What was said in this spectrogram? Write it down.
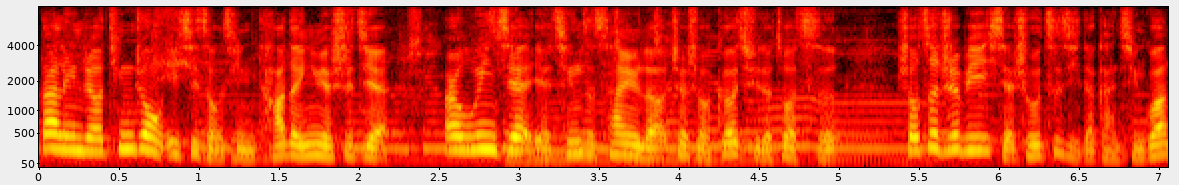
带领着听众一起走进他的音乐世界。而吴英杰也亲自参与了这首歌曲的作词，首次执笔写出自己的感情观，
